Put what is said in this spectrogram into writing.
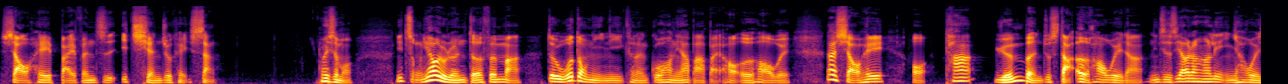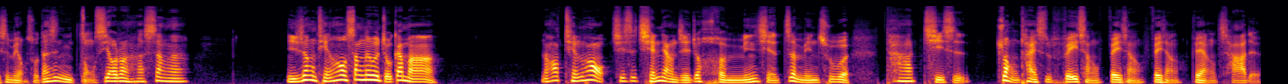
小黑百分之一千就可以上，为什么？你总要有人得分嘛？对我懂你，你可能国豪你要把他摆好二号位，那小黑哦，他原本就是打二号位的，你只是要让他练一号位是没有错，但是你总是要让他上啊！你让田浩上那么久干嘛？然后田浩其实前两节就很明显证明出了他其实状态是非常非常非常非常差的。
